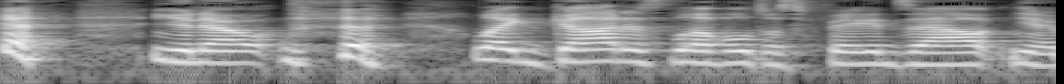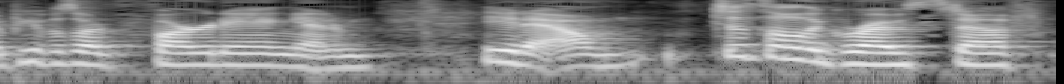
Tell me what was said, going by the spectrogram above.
you know, like goddess level just fades out. You know, people start farting and, you know, just all the gross stuff.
